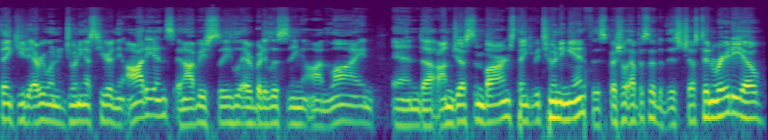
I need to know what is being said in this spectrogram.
Thank you to everyone joining us here in the audience and obviously everybody listening online. And uh, I'm Justin Barnes. Thank you for tuning in for this special episode of This Just In Radio.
